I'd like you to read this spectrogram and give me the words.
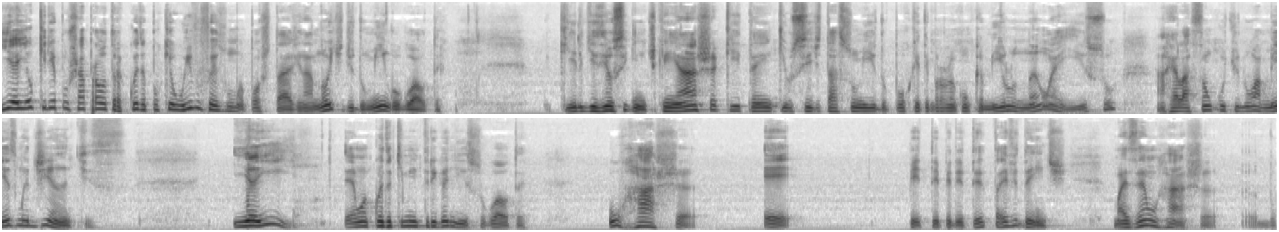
E aí eu queria puxar para outra coisa, porque o Ivo fez uma postagem na noite de domingo, Walter, que ele dizia o seguinte: quem acha que tem que o Cid está assumido porque tem problema com o Camilo, não é isso. A relação continua a mesma de antes. E aí é uma coisa que me intriga nisso, Walter. O racha é PT, PDT, está evidente. Mas é um racha do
